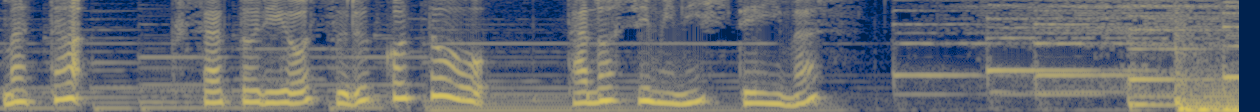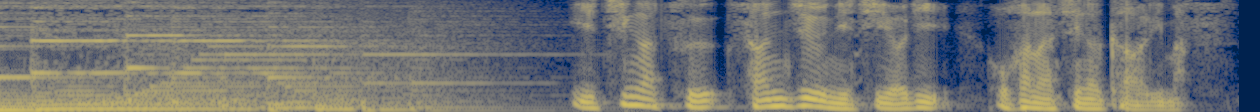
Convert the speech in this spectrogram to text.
また草取りをすることを楽しみにしています。1月30日よりお話が変わります。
